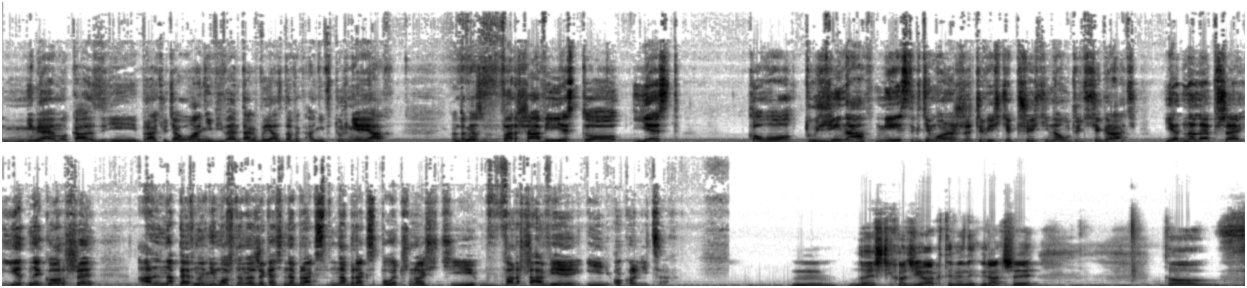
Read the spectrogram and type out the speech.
nie miałem okazji brać udziału ani w eventach wyjazdowych, ani w turniejach. Natomiast w Warszawie jest to, jest koło tuzina miejsc, gdzie możesz rzeczywiście przyjść i nauczyć się grać. Jedne lepsze, jedne gorsze, ale na pewno nie można narzekać na brak, na brak społeczności w Warszawie i okolicach. Mm, No jeśli chodzi o aktywnych graczy, to w,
